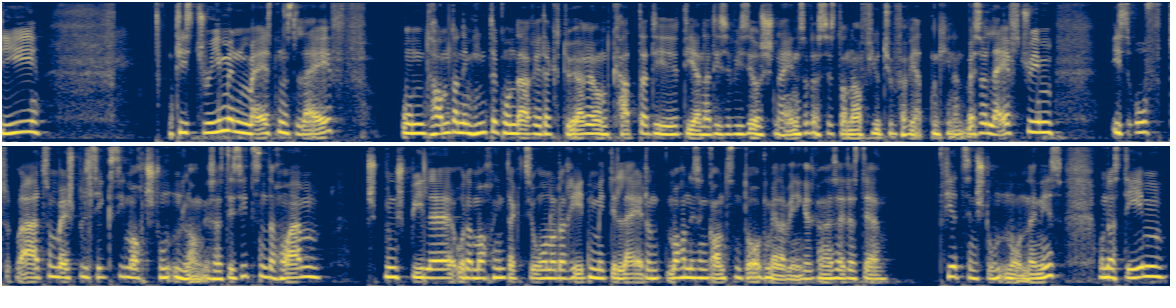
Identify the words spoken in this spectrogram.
die, die streamen meistens live und haben dann im Hintergrund auch Redakteure und Cutter, die, die einer diese Videos schneiden, sodass sie es dann auf YouTube verwerten können. Weil so ein Livestream ist oft auch zum Beispiel sechs, sieben, acht Stunden lang. Das heißt, die sitzen daheim, spielen Spiele oder machen Interaktion oder reden mit den Leuten und machen das den ganzen Tag mehr oder weniger. Es kann ja sein, dass der 14 Stunden online ist und aus dem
